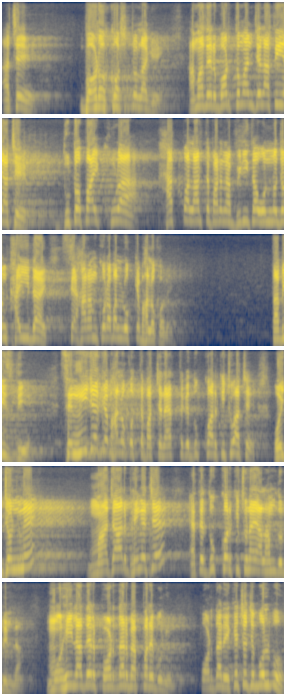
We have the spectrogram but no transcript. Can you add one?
আছে? বড় কষ্ট লাগে। আমাদের বর্তমান জেলাতেই আছে। দুটো পায়ে খুঁড়া, হাত পা লাড়তে পারে না, বিড়িটা অন্যজন খাইয়ে দেয়, সে হারাম করে আবার লোককে ভালো করে। তাবিজ দিয়ে। সে নিজেকে ভালো করতে পারছে না, এর থেকে দুঃখ আর কিছু আছে? ওই জন্যে মাজার ভেঙেছে, এতে দুঃখর কিছু নাই, আলহামদুলিল্লাহ। মহিলাদের পর্দার ব্যাপারে বলুন। পর্দা রেখেছো যে বলব?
